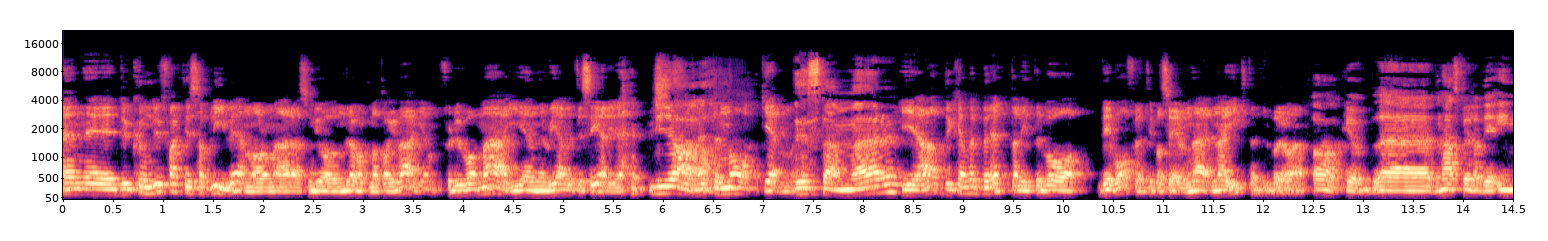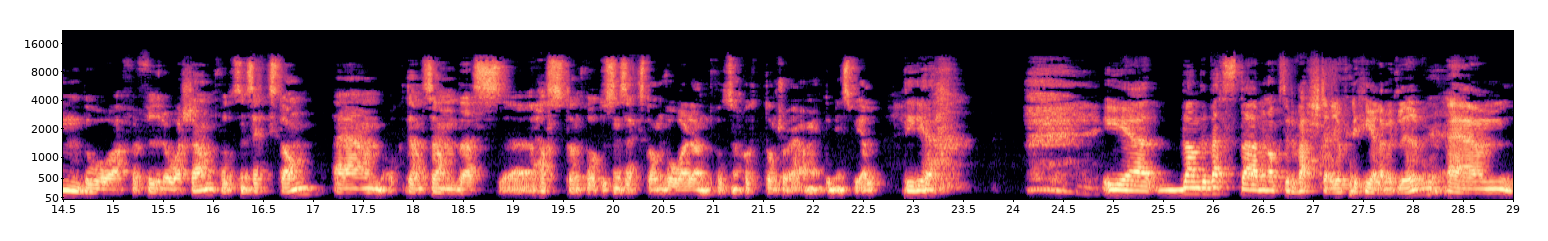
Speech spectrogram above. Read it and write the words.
Men eh, du kunde ju faktiskt ha blivit en av de här som jag undrar vart har tagit vägen. För du var med i en realityserie som Ja, hette Naken. det stämmer. Ja, du kan väl berätta lite vad det var för en typ av serie? När, när gick den till att börja med? Åh gud. Eh, Den här spelade jag in då för fyra år sedan, 2016. Ehm, Och den sändes eh, hösten 2016, våren 2017 tror jag, om jag inte minns fel. Det är bland det bästa men också det värsta jag gjort i hela mitt liv. Um,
